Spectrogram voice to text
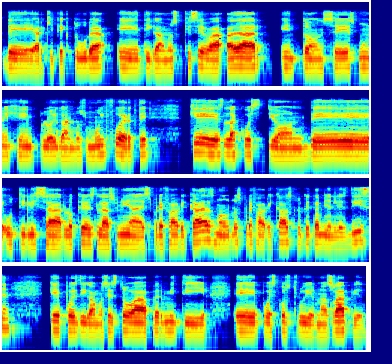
de arquitectura, eh, digamos que se va a dar entonces un ejemplo, digamos, muy fuerte, que es la cuestión de utilizar lo que es las unidades prefabricadas, módulos prefabricados, creo que también les dicen, que pues digamos esto va a permitir eh, pues construir más rápido.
